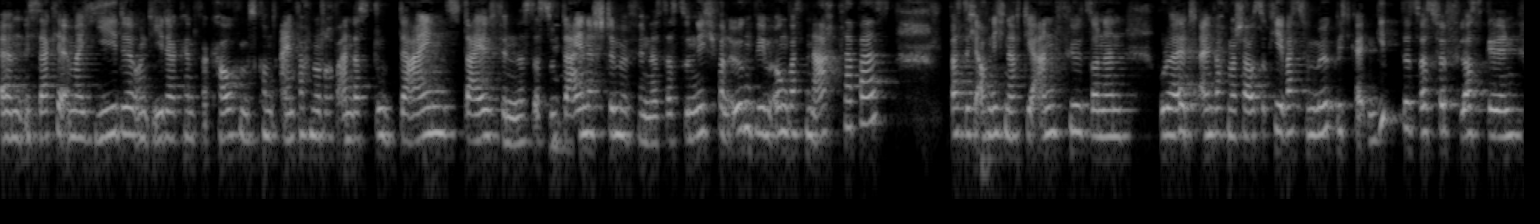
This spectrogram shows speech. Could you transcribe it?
ähm, ich sage ja immer, jede und jeder kann verkaufen. Es kommt einfach nur darauf an, dass du deinen Style findest, dass du deine Stimme findest, dass du nicht von irgendwem irgendwas nachplapperst was sich auch nicht nach dir anfühlt, sondern wo du halt einfach mal schaust, okay, was für Möglichkeiten gibt es, was für Floskeln,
